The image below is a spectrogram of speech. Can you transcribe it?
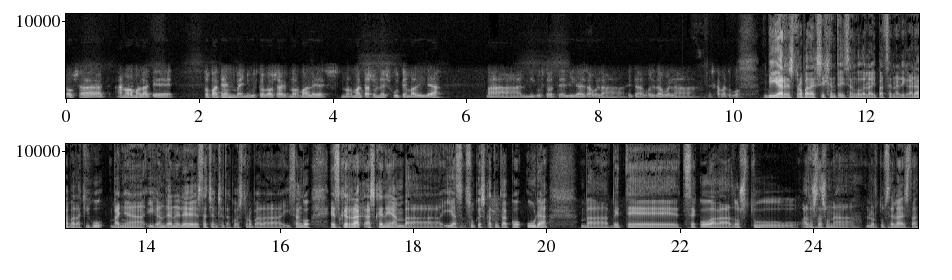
gauzak anormalak topaten, baina guztu gauzak normales, normaltasunez juten badidea, ba, nik uste dut liga ez dauela, ez, da, ez dauela eskapatuko. Bihar estropada exigente izango dela aipatzen ari gara, badakigu, baina igandean ere ez da txantxetako estropada izango. Ezkerrak, azkenean, ba, iaz zuk eskatutako ura, ba, betetzeko adostu, adostasuna lortu zela, ez da?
